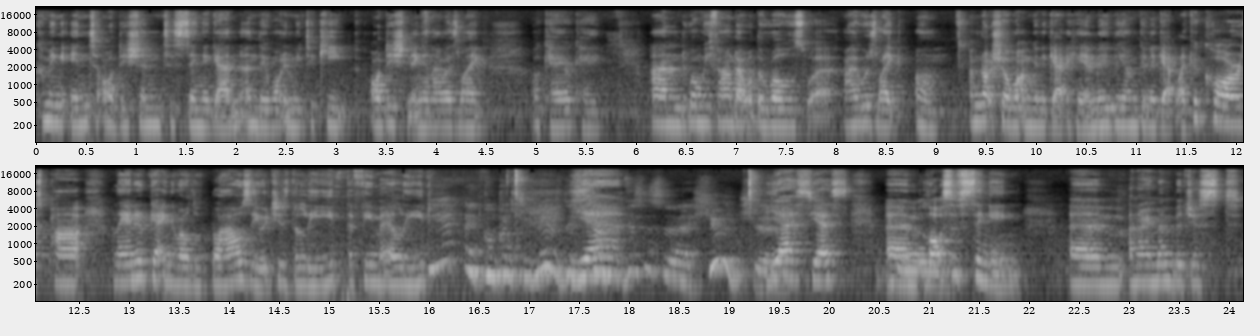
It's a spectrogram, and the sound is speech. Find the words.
coming in to audition to sing again, and they wanted me to keep auditioning, and I was like, okay, okay. And when we found out what the roles were, I was like, oh, I'm not sure what I'm going to get here. Maybe I'm going to get like a chorus part. And I ended up getting the role of Blousey, which is the lead, the female lead. Yeah, congratulations. This Yeah. Is, this is a huge. Uh, Yes, yes. Um. Lots of singing. Um, and I remember just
